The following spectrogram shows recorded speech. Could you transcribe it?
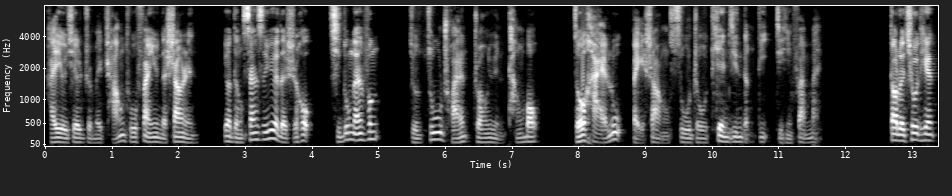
还有一些准备长途贩运的商人，要等三四月的时候起东南风，就租船装运糖包，走海路北上苏州、天津等地进行贩卖。到了秋天，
